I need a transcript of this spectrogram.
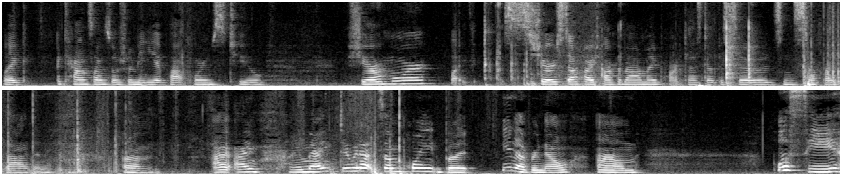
like accounts on social media platforms to share more, like share stuff I talk about in my podcast episodes and stuff like that. And um, I, I I might do it at some point, but you never know. Um, we'll see.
